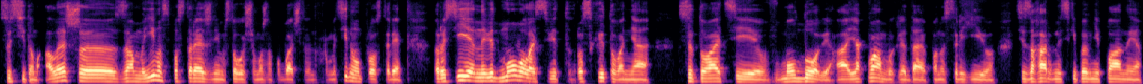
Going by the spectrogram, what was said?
сусідом. Але ж е, за моїм спостереженням, з того, що можна побачити в інформаційному просторі, Росія не відмовилась від розхитування ситуації в Молдові. А як вам виглядає, пане Сергію, ці загарбницькі певні плани,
